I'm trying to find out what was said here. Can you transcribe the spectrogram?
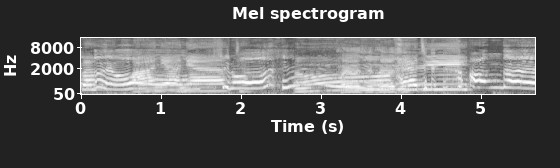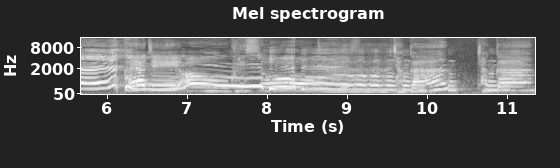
봐봐. 가요. 아니야, 아니야. 싫어. 자, 어, 가야지, 가야지. 가야지. 안 가. 가야지. 어우, 그랬어. 잠깐, 잠깐.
